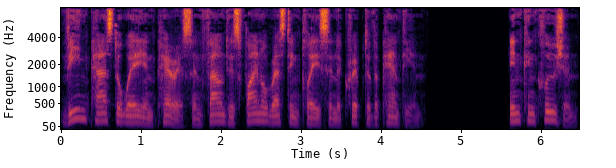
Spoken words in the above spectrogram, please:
Vien passed away in Paris and found his final resting place in the crypt of the Pantheon. In conclusion,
